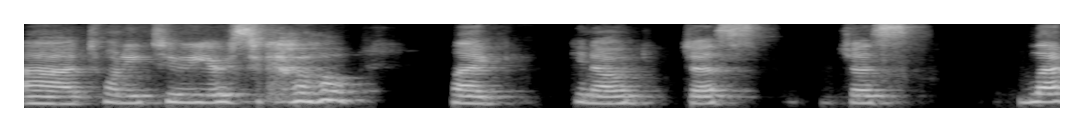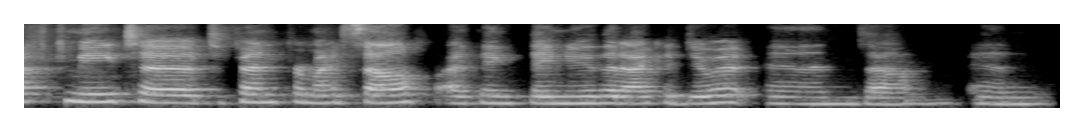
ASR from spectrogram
uh, 22 years ago like you know just just left me to to fend for myself. I think they knew that i could do it and um, and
